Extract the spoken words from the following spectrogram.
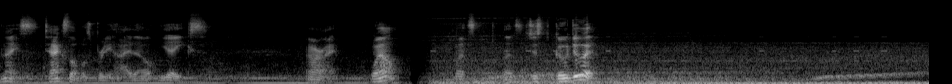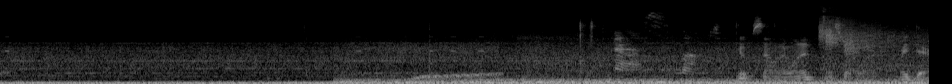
nice. Tax level's pretty high though. Yikes. All right. Well, let's let's just go do it. Oops, not what I wanted. That's what I wanted. Right there.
